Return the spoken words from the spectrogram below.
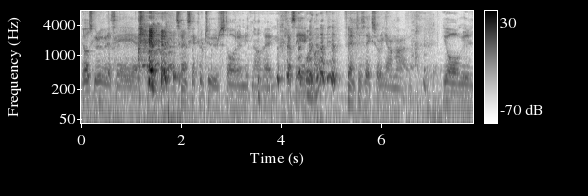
Jag skulle vilja se eh, svenska kulturstaden. Mitt namn är Klasse Ekman. 56 år gammal. Jag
